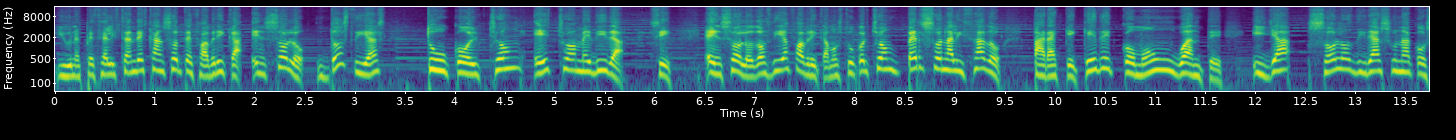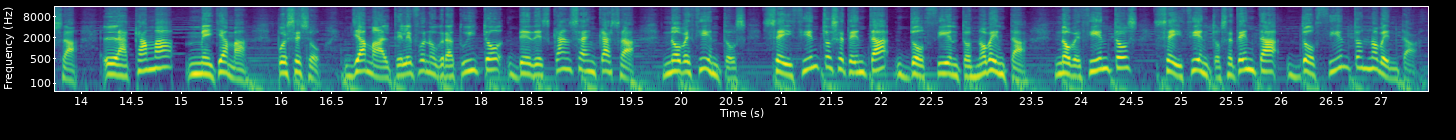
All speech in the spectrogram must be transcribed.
y un especialista en descanso te fabrica en solo dos días tu colchón hecho a medida. Sí, en solo dos días fabricamos tu colchón personalizado para que quede como un guante. Y ya solo dirás una cosa, la cama me llama. Pues eso, llama al teléfono gratuito de Descansa en Casa 900-670-290. 900-670-290.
